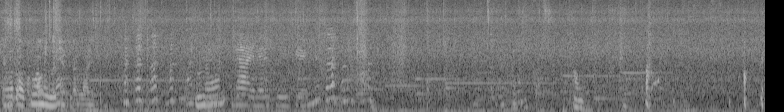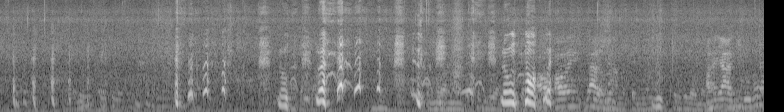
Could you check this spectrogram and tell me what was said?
เอาออกตัวหนึ่งเกแล้วลียดกันไรมันร้อนได้เลยคือเก่งเอาลุงลุงมองเอาเลยเอาให้ย่าที่ดูก็ได้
